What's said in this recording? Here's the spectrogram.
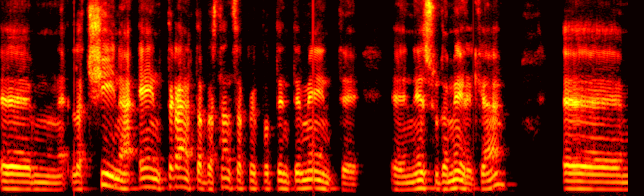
ehm, la Cina è entrata abbastanza prepotentemente eh, nel Sud America, eh,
